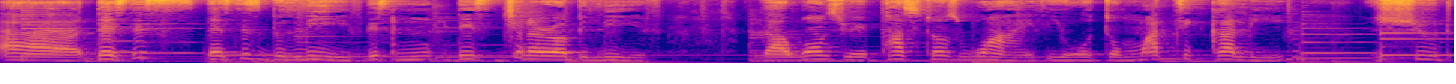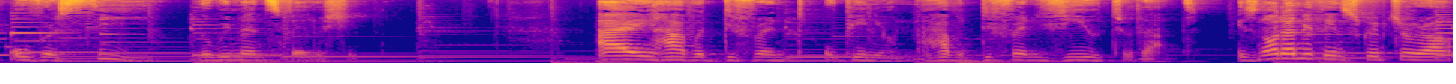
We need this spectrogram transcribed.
Uh, there's this there's this belief, this this general belief that once you're a pastor's wife, you automatically should oversee the women's fellowship. I have a different opinion. I have a different view to that. It's not anything scriptural,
